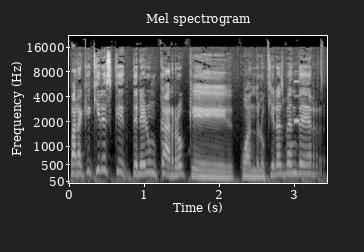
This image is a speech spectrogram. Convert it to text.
¿para qué quieres que tener un carro que cuando lo quieras vender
